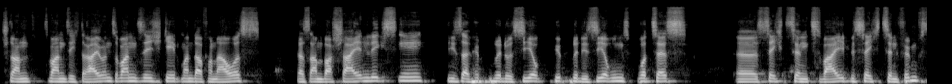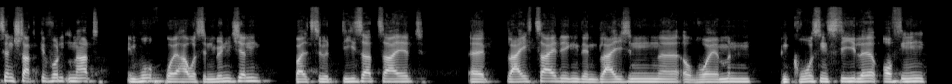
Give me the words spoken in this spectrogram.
Stand 2023, geht man davon aus, dass am wahrscheinlichsten dieser Hybridisier Hybridisierungsprozess äh, 16.2 bis 16.15 stattgefunden hat im Hochbräuhaus in München, weil zu dieser Zeit äh, gleichzeitig in den gleichen äh, Räumen in großen Stile offen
